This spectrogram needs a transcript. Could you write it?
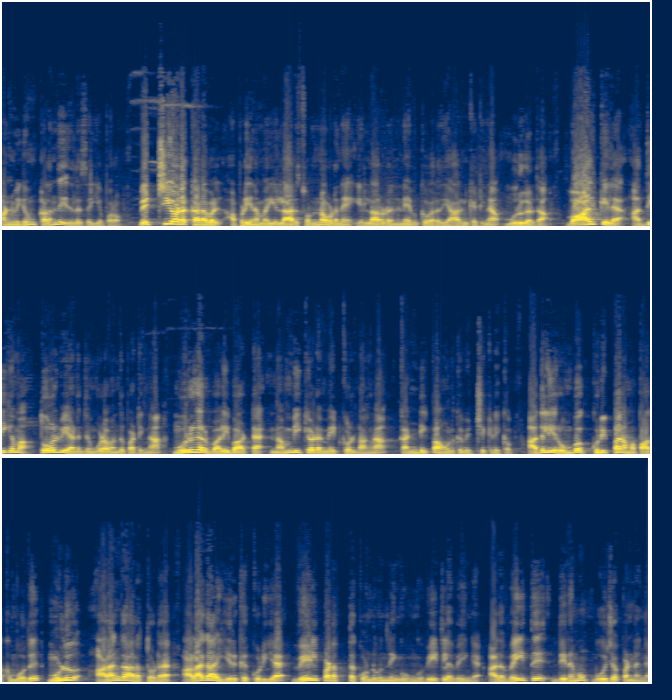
ஆன்மீகமும் கலந்து இதில் செய்ய போகிறோம் வெற்றியோட கடவுள் அப்படின்னு நம்ம எல்லாரும் சொன்ன உடனே எல்லாரோட நினைவுக்கு வர்றது யாருன்னு கேட்டிங்கன்னா முருகர் தான். வாழ்க்கையில் அதிகமாக தோல்வி அடைஞ்சவங்க கூட வந்து பார்த்தீங்கன்னா முருகர் வழிபாட்டை நம்பிக்கையோட மேற்கொண்டாங்கன்னா கண்டிப்பாக அவங்களுக்கு வெற்றி கிடைக்கும். அதுலேயும் ரொம்ப குறிப்பாக நம்ம பார்க்கும்போது முழு அலங்காரத்தோட அழகாக இருக்கக்கூடிய வேல் படத்தை கொண்டு வந்து நீங்கள் உங்கள் வீட்டில் வைங்க. அதை வைத்து தினமும் பூஜை பண்ணுங்க.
